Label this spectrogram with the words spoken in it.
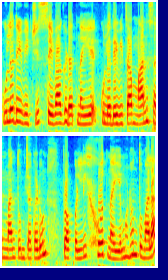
कुलदेवीची सेवा घडत नाही आहे कुलदेवीचा मान सन्मान तुमच्याकडून प्रॉपरली होत नाही आहे म्हणून तुम्हाला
